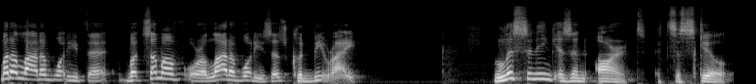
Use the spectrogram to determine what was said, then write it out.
but a lot of what he said, but some of or a lot of what he says could be right. Listening is an art, it's a skill.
